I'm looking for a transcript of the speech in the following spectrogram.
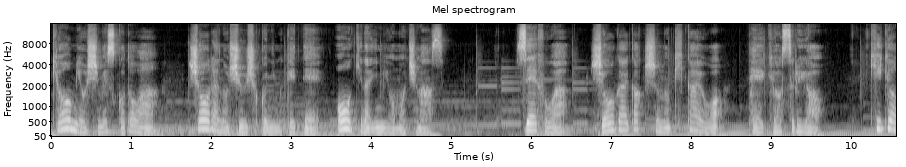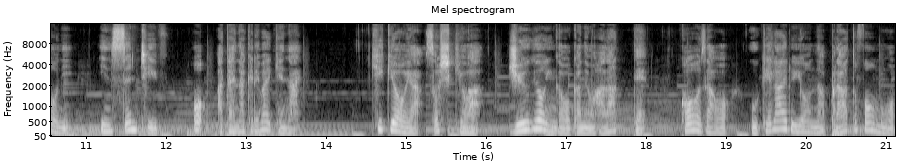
興味を示すことは将来の就職に向けて大きな意味を持ちます。政府は障害学習の機会を提供するよう企業にインセンティブを与えなければいけない。企業や組織は従業員がお金を払って講座を受けられるようなプラットフォームを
